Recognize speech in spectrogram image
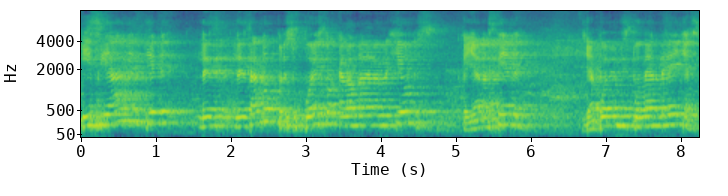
Y si alguien tiene les, dan un presupuesto a cada una de las regiones, que ya las tienen, ya pueden disponer de ellas.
